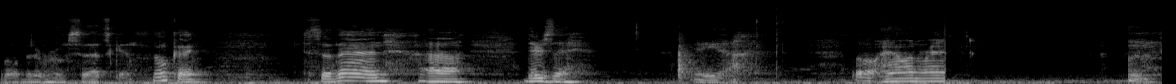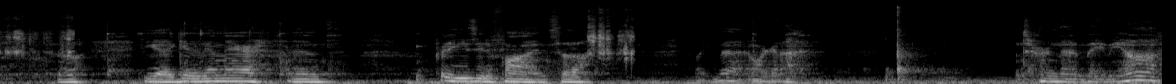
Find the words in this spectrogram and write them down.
little bit of room, so that's good. Okay. So then uh, there's a a uh, little Allen wrench. So you gotta get it in there and it's pretty easy to find. So like that, and we're gonna turn that baby off.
